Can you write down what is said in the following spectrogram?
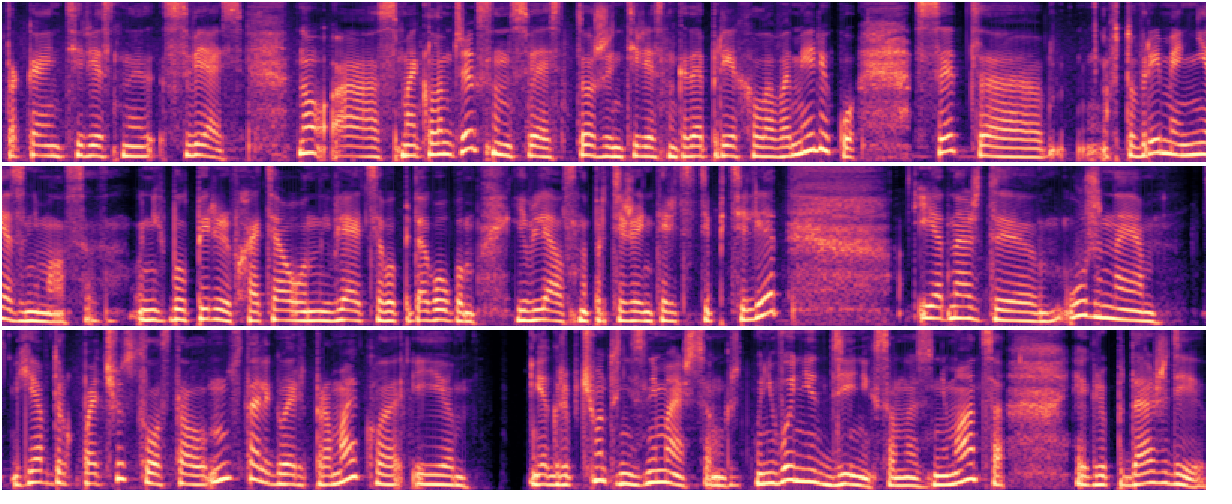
такая интересная связь. Ну, а с Майклом Джексоном связь тоже интересна. Когда я приехала в Америку, Сет э, в то время не занимался. У них был перерыв, хотя он является его педагогом, являлся на протяжении 35 лет. И однажды, ужиная, я вдруг почувствовала, стала, ну, стали говорить про Майкла, и Я говорю, почему ты не занимаешься? Он говорит, у него нет денег со мной заниматься. Я говорю, подожди,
